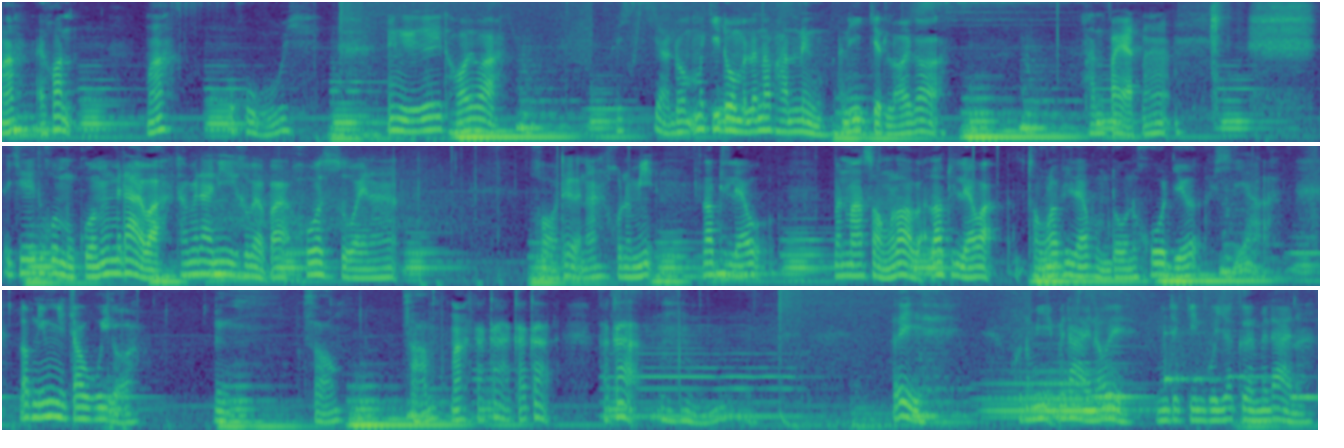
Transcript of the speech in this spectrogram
มาไอคอนมาโอ้โหไม่มีถอยว่ะอย่าโดนเมื่อกี้โดนไปแล้วนะพันหนึ่งอันนี้เจ็ดร้อยก็พันแปดนะฮะไอ้เจ๊ทุกคนผมกลัวไม่ได้ว่ะถ้าไม่ได้นี่คือแบบว่าโคตรสวยนะฮะ ขอเถอะนะคนนี้รอบที่แล้วมันมาสองรอบอะรอบที่แล้วอะสองรอบที่แล้วผมโดนโคตรเยอะเสียรอบนี้มีเจ้ากูเหรอหนึ่งสองสามมากากากากากาอื้อหือเฮ้ยคนนี้ไม่ได้นะเลยมันจะกินกูเยอะเกินไม่ได้นะ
